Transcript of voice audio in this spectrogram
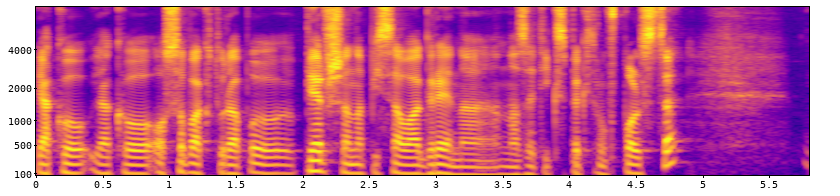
jako, jako osoba, która po, pierwsza napisała grę na, na ZX Spectrum w Polsce. E,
